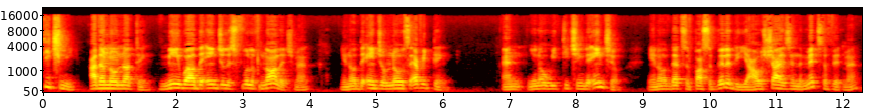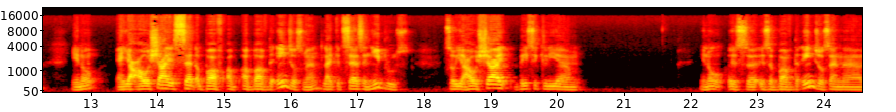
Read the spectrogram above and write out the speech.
teach me. I don't know nothing. Meanwhile, the angel is full of knowledge, man. You know, the angel knows everything. And, you know, we teaching the angel. You know, that's a possibility. Yahushua is in the midst of it, man. You know, and Yahushua is set above ab above the angels, man. Like it says in Hebrews. So Yahushua basically um, you know, is uh, is above the angels and uh,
